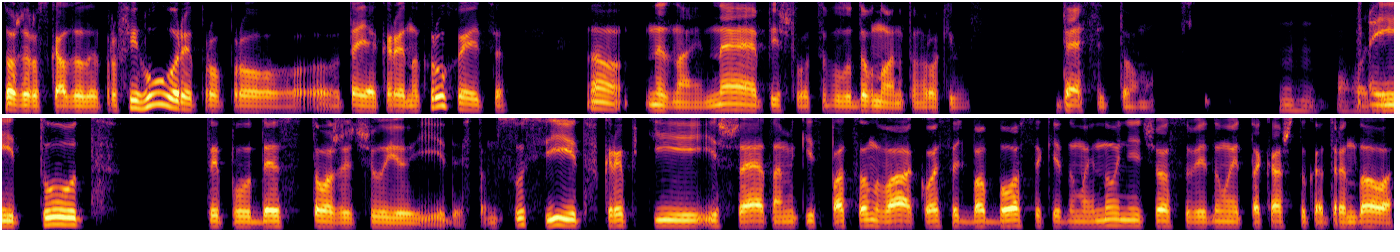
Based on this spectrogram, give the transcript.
теж розказували про фігури, про, про те, як ринок рухається. Ну, не знаю, не пішло. Це було давно, напевно, років 10 тому. Ого, І тут, типу, десь теж чую, і десь там сусід в крипті, і ще там якісь пацанва, косять бабосики. Думаю, ну нічого собі, думаю, така штука трендова.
